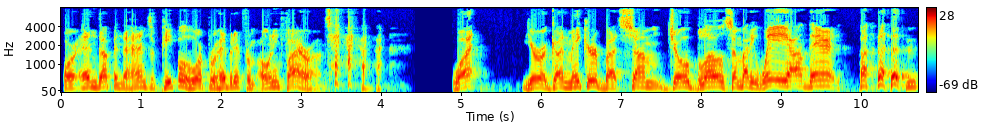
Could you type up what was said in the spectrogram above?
or end up in the hands of people who are prohibited from owning firearms. what? You're a gun maker, but some Joe Blow, somebody way out there. that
